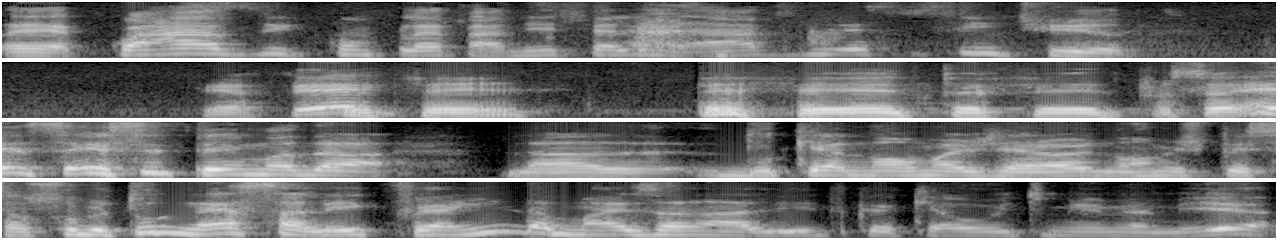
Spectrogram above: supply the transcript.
é, quase completamente alinhados nesse sentido. Perfeito? Perfeito, perfeito, perfeito professor. Esse, esse tema da, da, do que é norma geral e norma especial, sobretudo nessa lei que foi ainda mais analítica que a 866,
